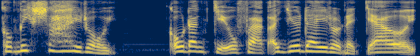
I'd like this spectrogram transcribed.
Con biết sai rồi con đang chịu phạt ở dưới đây rồi nè cha ơi.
